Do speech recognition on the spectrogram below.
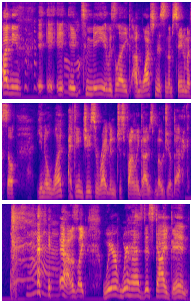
I mean, it, it, it, to me, it was like I'm watching this and I'm saying to myself, you know what? I think Jason Reitman just finally got his mojo back. Yeah. yeah, I was like, where where has this guy been?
